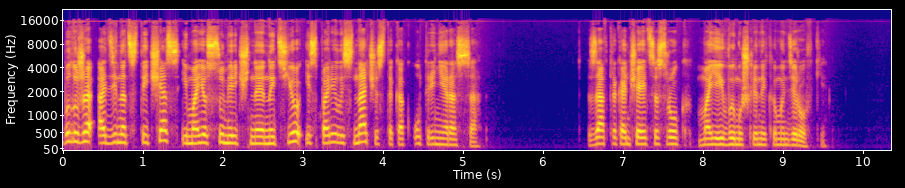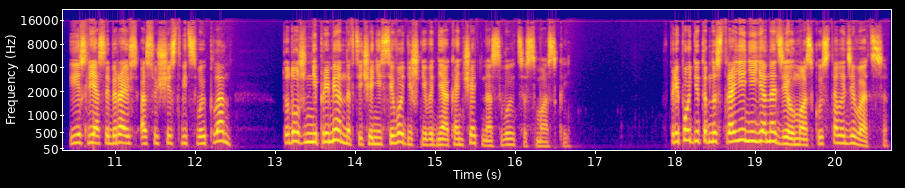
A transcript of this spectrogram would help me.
был уже одиннадцатый час, и мое сумеречное нытье испарилось начисто, как утренняя роса. Завтра кончается срок моей вымышленной командировки. И если я собираюсь осуществить свой план, то должен непременно в течение сегодняшнего дня окончательно освоиться с маской. В приподнятом настроении я надел маску и стал одеваться.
